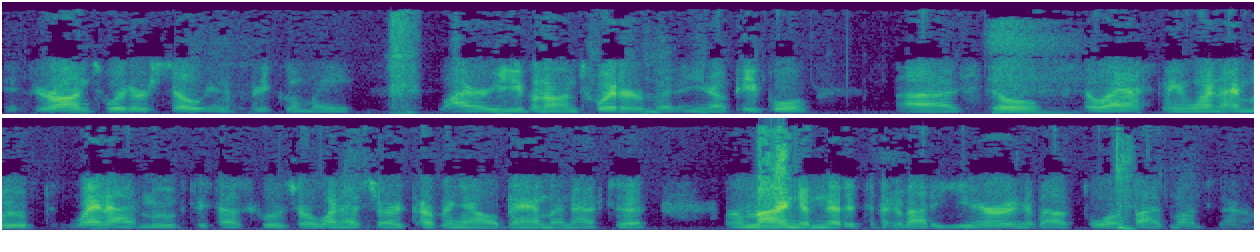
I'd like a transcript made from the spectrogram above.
if you're on Twitter so infrequently, why are you even on Twitter? But you know, people uh, still still ask me when I moved when I moved to Tuscaloosa or when I started covering Alabama, and I have to remind him that it's been about a year and about four or hmm. five months now.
